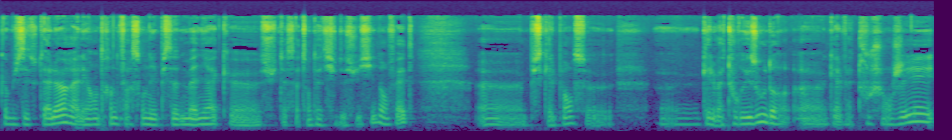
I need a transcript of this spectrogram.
comme je disais tout à l'heure, elle est en train de faire son épisode maniaque suite à sa tentative de suicide en fait, puisqu'elle pense euh, qu'elle va tout résoudre, euh, qu'elle va tout changer,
